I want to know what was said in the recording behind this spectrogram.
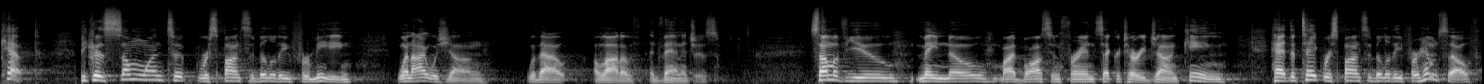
kept, because someone took responsibility for me when I was young without a lot of advantages. Some of you may know my boss and friend, Secretary John King, had to take responsibility for himself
